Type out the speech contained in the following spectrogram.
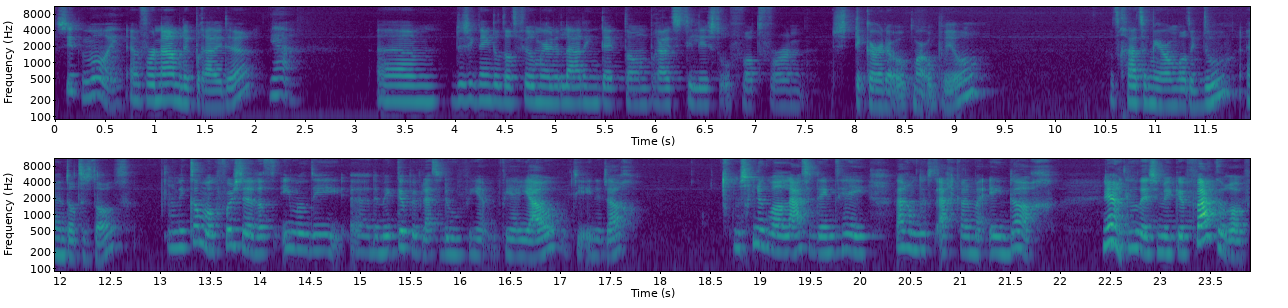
Super mooi. En voornamelijk bruiden. Ja. Ehm, dus ik denk dat dat veel meer de lading dekt dan bruidstylist of wat voor een sticker er ook maar op wil. Het gaat er meer om wat ik doe en dat is dat. En ik kan me ook voorstellen dat iemand die eh, de make-up heeft laten doen via, via jou op die ene dag, misschien ook wel later denkt: hé, hey, waarom doe ik het eigenlijk alleen maar één dag? Ja, Ik wil deze make-up vaker op.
